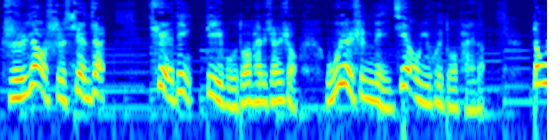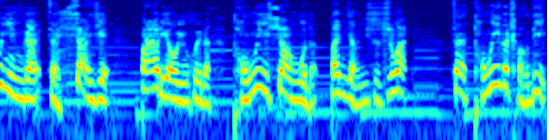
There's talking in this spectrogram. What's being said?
只要是现在确定递补夺牌的选手，无论是哪届奥运会夺牌的，都应该在下一届巴黎奥运会的同一项目的颁奖仪式之外，在同一个场地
